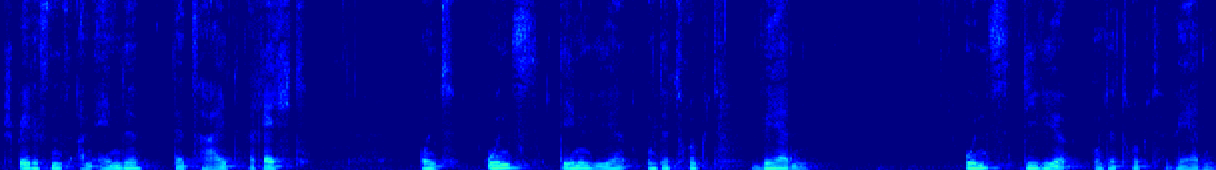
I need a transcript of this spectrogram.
spätestens am Ende der Zeit Recht und uns, denen wir unterdrückt werden. Uns, die wir unterdrückt werden.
